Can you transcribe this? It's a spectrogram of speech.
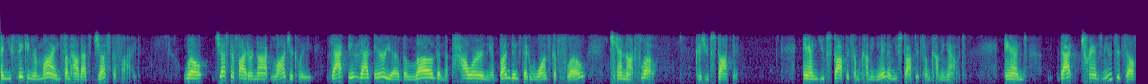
and you think in your mind somehow that's justified. Well, justified or not logically, that in that area, the love and the power and the abundance that wants to flow cannot flow because you've stopped it. And you've stopped it from coming in and you've stopped it from coming out. And that transmutes itself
